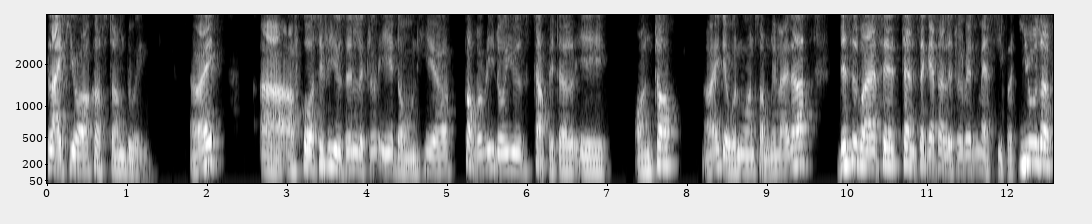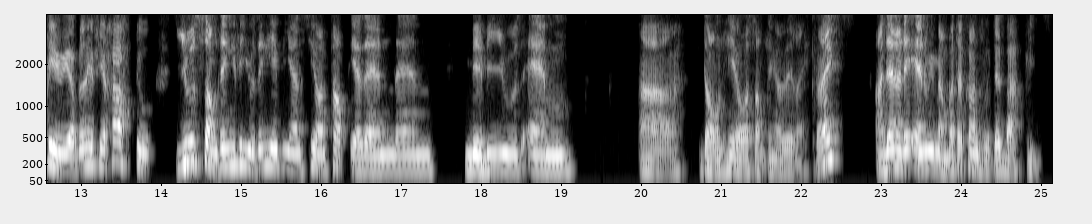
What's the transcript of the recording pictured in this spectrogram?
like you are accustomed doing, all right? Uh, of course, if you're using little a down here, probably don't use capital A on top right? They wouldn't want something like that. This is why I say it tends to get a little bit messy, but use a variable. If you have to use something, if you're using A, B, and C on top here, then, then maybe use M uh, down here or something of the like, right? And then at the end, remember to convert it back, please.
